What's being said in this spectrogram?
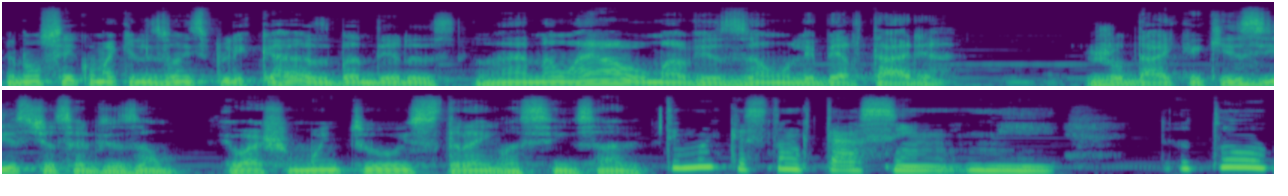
Eu não sei como é que eles vão explicar as bandeiras. Não é, é uma visão libertária judaica que existe essa visão. Eu acho muito estranho, assim, sabe? Tem uma questão que tá assim, me. Eu tô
